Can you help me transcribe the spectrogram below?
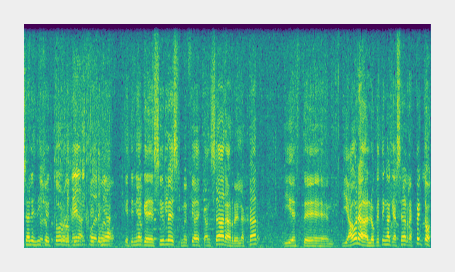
ya les dije lo- todo lo que, tenía, que tenía- que tenía que decirles, me fui a descansar, a relajar y este y ahora lo que tenga que hacer al respecto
